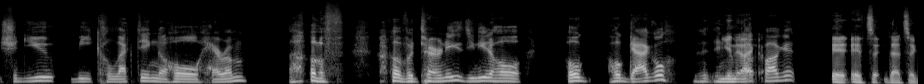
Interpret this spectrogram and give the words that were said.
should you be collecting a whole harem of of attorneys? You need a whole whole whole gaggle in you your know, back pocket. It, it's that's a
